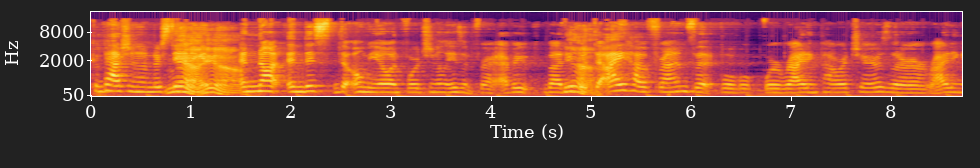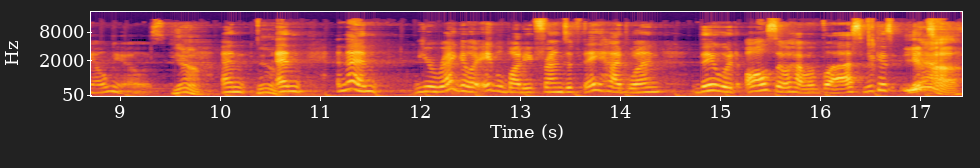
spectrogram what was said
compassion and understanding. Yeah, and- yeah. And not and this the Omeo unfortunately isn't for everybody. Yeah. But I have friends that were riding power chairs that are riding Omeos. Yeah. And Yeah. and and then your regular able-bodied friends, if they had one, they would also have a blast because it's- Yeah.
